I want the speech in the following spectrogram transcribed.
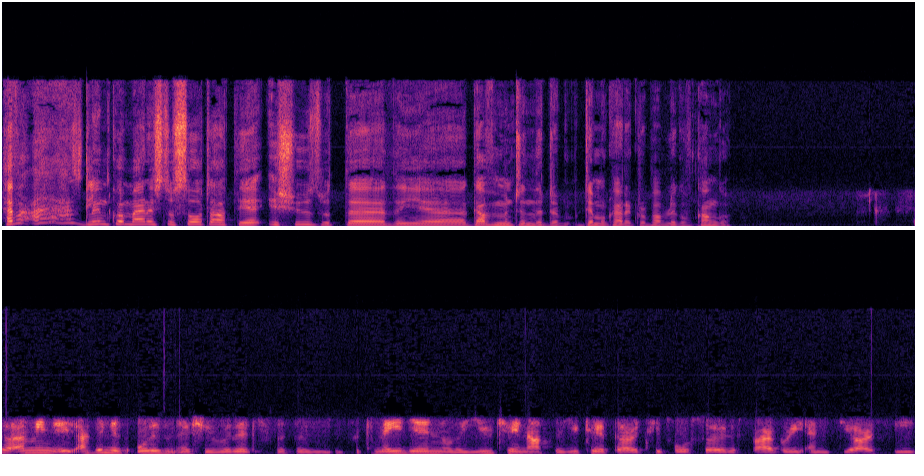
Have, has Glencore managed to sort out their issues with the, the uh, government in the De- Democratic Republic of Congo? So, I mean, I think it's always an issue, whether it's, the, it's the Canadian or the UK, now the UK authorities also, the Siberi and DRC.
